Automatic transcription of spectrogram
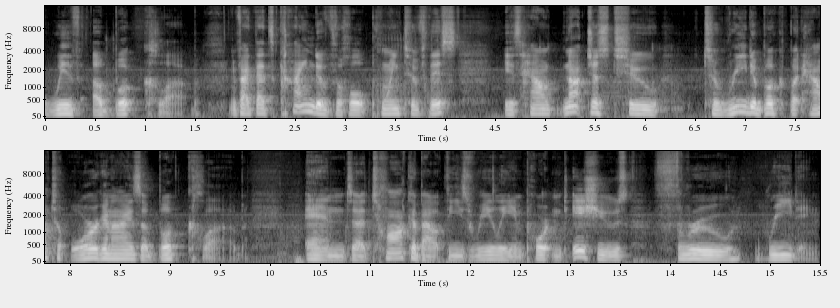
with a book club. In fact that's kind of the whole point of this is how not just to to read a book, but how to organize a book club and uh, talk about these really important issues through reading.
